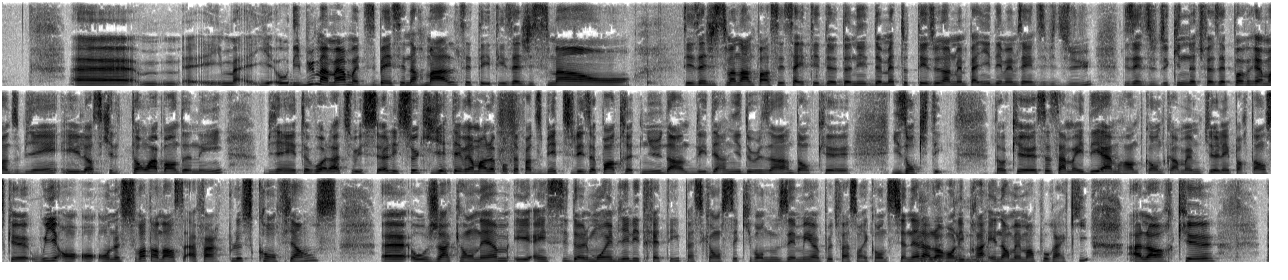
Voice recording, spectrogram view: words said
au début, ma mère m'a dit ben c'est normal, tes, tes agissements ont tes agissements dans le passé, ça a été de donner, de mettre tous tes œufs dans le même panier des mêmes individus, des individus qui ne te faisaient pas vraiment du bien, et lorsqu'ils t'ont abandonné, bien te voilà, tu es seul, et ceux qui étaient vraiment là pour te faire du bien, tu les as pas entretenus dans les derniers deux ans, donc euh, ils ont quitté. Donc euh, ça, ça m'a aidé à me rendre compte quand même de l'importance que oui, on, on, on a souvent tendance à faire plus confiance euh, aux gens qu'on aime et ainsi de moins bien les traiter parce qu'on sait qu'ils vont nous aimer un peu de façon inconditionnelle. Alors on les prend énormément pour acquis, alors que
